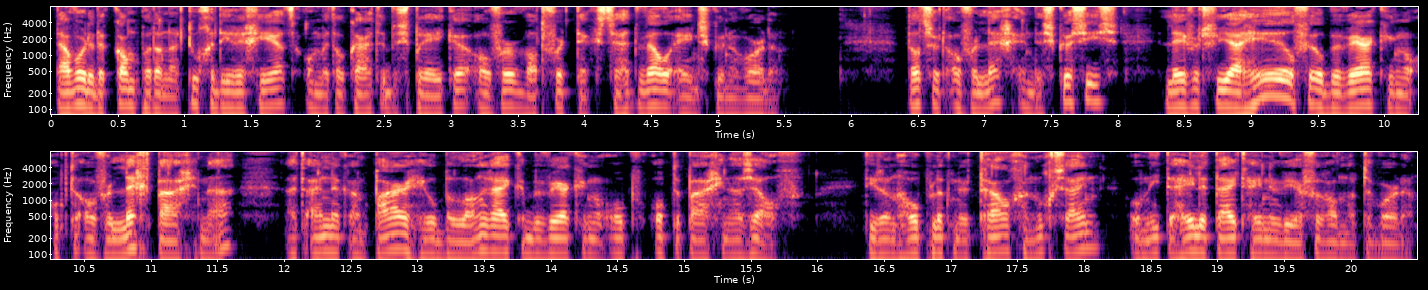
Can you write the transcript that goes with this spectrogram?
Daar worden de kampen dan naartoe gedirigeerd om met elkaar te bespreken over wat voor tekst ze het wel eens kunnen worden. Dat soort overleg en discussies levert via heel veel bewerkingen op de overlegpagina uiteindelijk een paar heel belangrijke bewerkingen op op de pagina zelf, die dan hopelijk neutraal genoeg zijn om niet de hele tijd heen en weer veranderd te worden.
